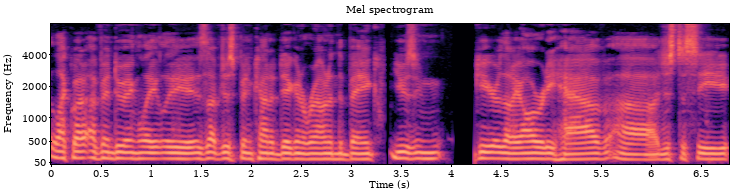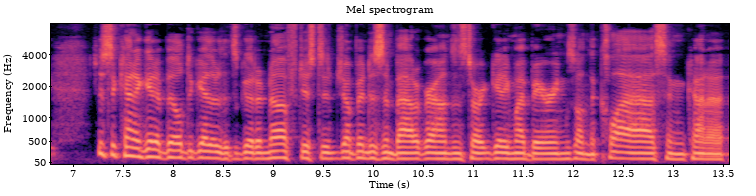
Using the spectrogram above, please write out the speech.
like what I've been doing lately is I've just been kind of digging around in the bank using gear that I already have, uh, just to see. Just to kind of get a build together that's good enough, just to jump into some battlegrounds and start getting my bearings on the class and kind of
